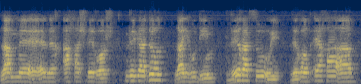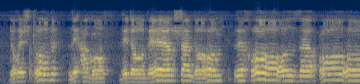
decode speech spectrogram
למלך אחשורוש וגדול ליהודים ורצוי לרוב אחיו דורש טוב לעמו ודובר שלום לכל זרעו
